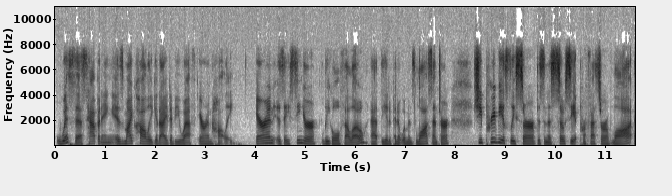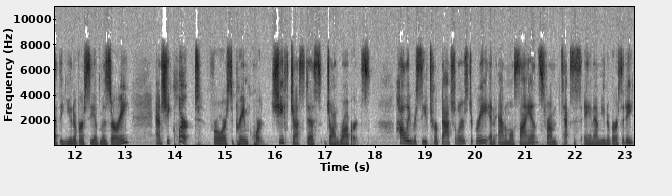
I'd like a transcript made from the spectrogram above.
with this happening, is my colleague at IWF, Erin Hawley. Erin is a senior legal fellow at the Independent Women's Law Center. She previously served as an associate professor of law at the University of Missouri, and she clerked for Supreme Court Chief Justice John Roberts. Hawley received her bachelor's degree in animal science from Texas A&M University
